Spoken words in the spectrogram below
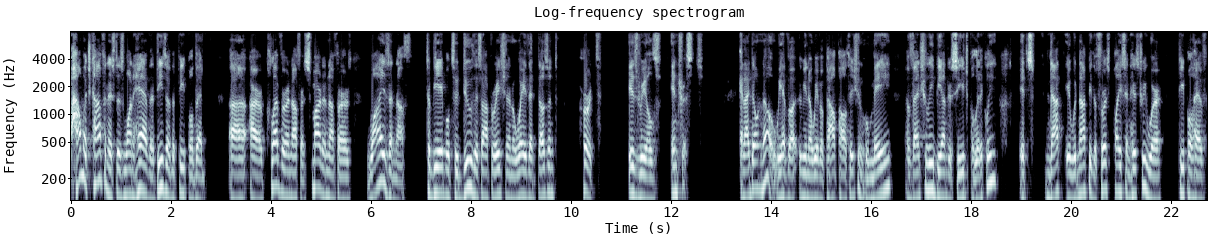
how much confidence does one have that these are the people that uh, are clever enough or smart enough or wise enough to be able to do this operation in a way that doesn't hurt Israel's interests? And I don't know. We have a, you know, we have a politician who may eventually be under siege politically. It's not, it would not be the first place in history where people have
